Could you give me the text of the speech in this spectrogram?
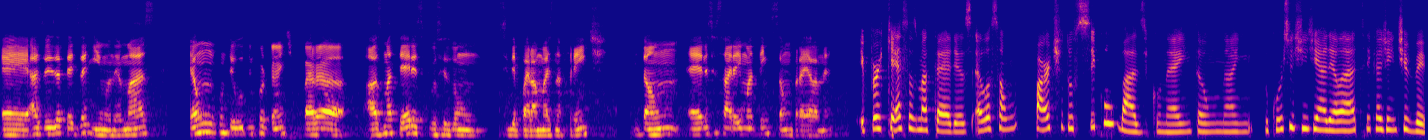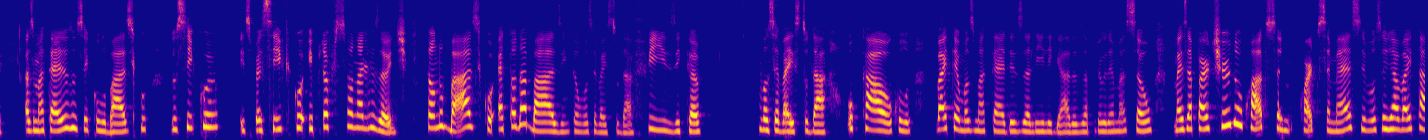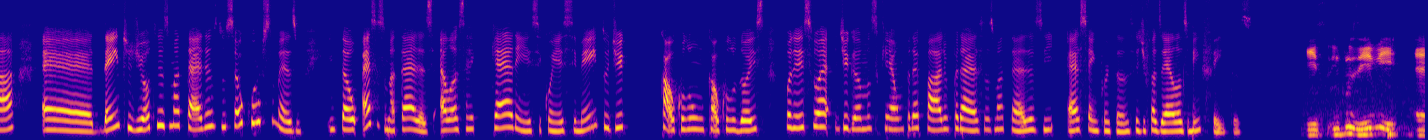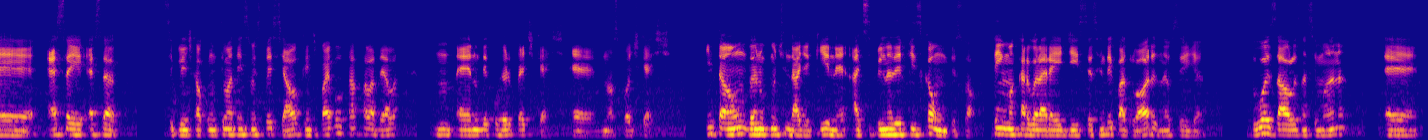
é, às vezes até desanima, né? Mas é um conteúdo importante para as matérias que vocês vão se deparar mais na frente. Então, é necessária uma atenção para ela, né? E porque essas matérias, elas são parte do ciclo básico, né? Então, na, no curso de engenharia elétrica, a gente vê as matérias do ciclo básico, do ciclo específico e profissionalizante. Então, no básico, é toda a base. Então, você vai estudar física, você vai estudar o cálculo, vai ter umas matérias ali ligadas à programação, mas a partir do quarto, semestre você já vai estar tá, é, dentro de outras matérias do seu curso mesmo. Então, essas matérias, elas requerem esse conhecimento de cálculo 1, cálculo 2, por isso é, digamos que é um preparo para essas matérias e essa é a importância de fazer elas bem feitas. Isso, inclusive, é, essa, essa disciplina de cálculo tem uma atenção especial, que a gente vai voltar a falar dela hum, é, no decorrer do podcast, é, do nosso podcast. Então, dando continuidade aqui, né, a disciplina de Física 1, pessoal. Tem uma carga horária aí de 64 horas, né, ou seja, duas aulas na semana. É,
